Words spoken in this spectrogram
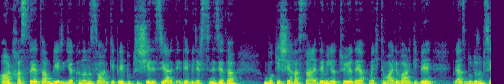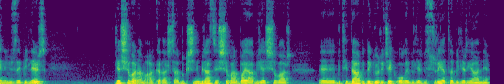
ağır hasta yatan bir yakınınız var gibi bu kişiyi de ziyaret edebilirsiniz ya da bu kişi hastanede mi yatıyor ya da yatma ihtimali var gibi. Biraz bu durum seni üzebilir. Yaşı var ama arkadaşlar bu kişinin biraz yaşı var. Bayağı bir yaşı var. Ee, bir tedavide görecek olabilir. Bir süre yatabilir yani.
